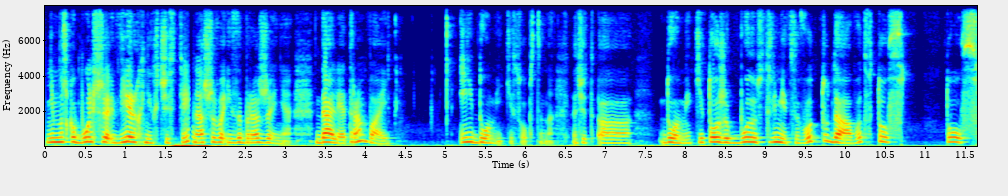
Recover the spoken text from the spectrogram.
немножко больше верхних частей нашего изображения. Далее трамвай и домики, собственно. Значит, uh, домики тоже будут стремиться вот туда, вот в, то, в, то, в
